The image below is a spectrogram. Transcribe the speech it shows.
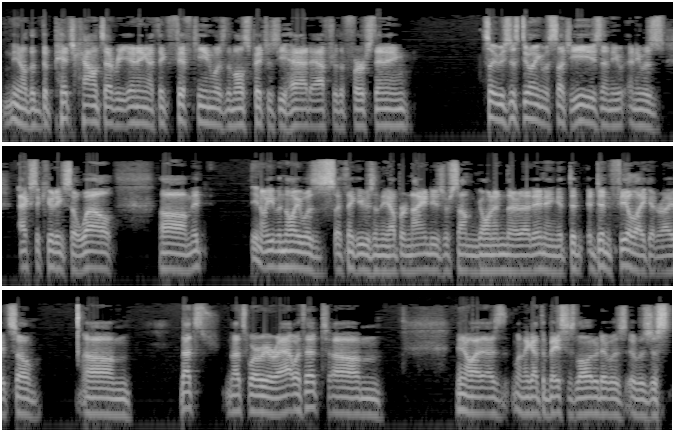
you know, the the pitch counts every inning. I think 15 was the most pitches he had after the first inning. So he was just doing it with such ease, and he and he was executing so well. Um, it, you know, even though he was, I think he was in the upper 90s or something going in there that inning, it did it didn't feel like it, right? So, um, that's that's where we were at with it. Um, you know, as when they got the bases loaded, it was it was just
